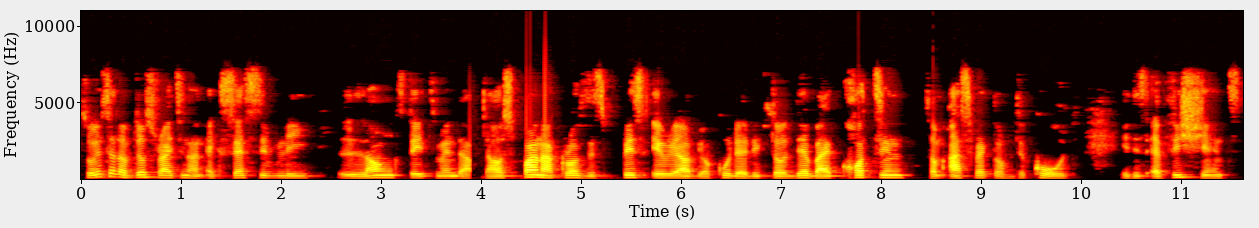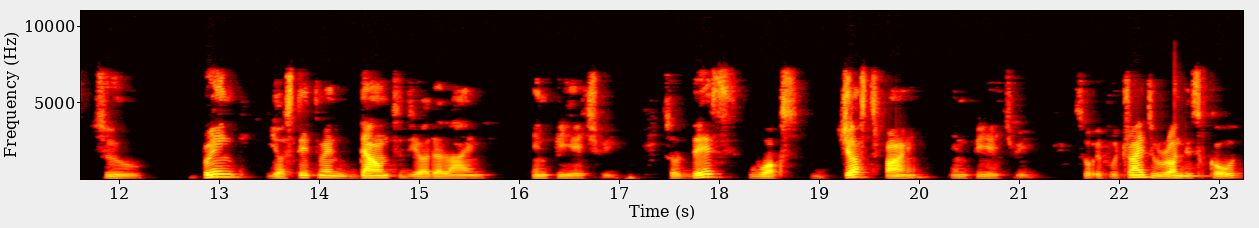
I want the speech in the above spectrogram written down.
So instead of just writing an excessively long statement that, that will span across the space area of your code editor, thereby cutting some aspect of the code, it is efficient to bring your statement down to the other line in PHP. So this works just fine in PHP. So if we try to run this code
